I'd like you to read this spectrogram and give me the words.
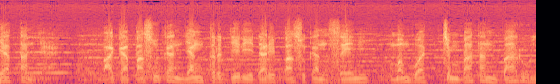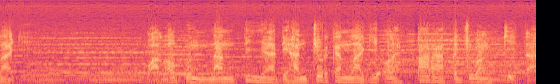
Kegiatannya, maka pasukan yang terdiri dari pasukan Zeni membuat jembatan baru lagi. Walaupun nantinya dihancurkan lagi oleh para pejuang kita.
